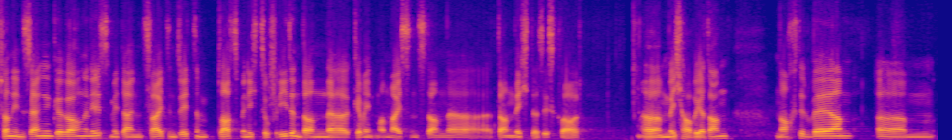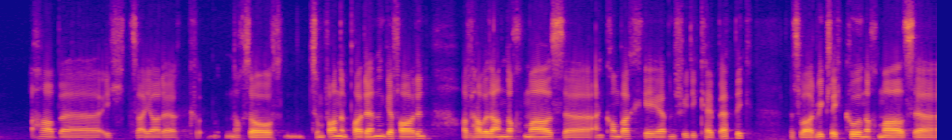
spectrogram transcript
schon ins Rennen gegangen ist. Mit einem zweiten, dritten Platz, bin ich zufrieden, dann äh, gewinnt man meistens dann, äh, dann nicht, das ist klar. Ähm, ich habe ja dann nach der WM ähm, habe ich zwei Jahre noch so zum Fun ein paar Rennen gefahren, aber habe dann nochmals äh, ein Comeback gegeben für die Cape Epic. Es war wirklich cool, nochmals äh,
